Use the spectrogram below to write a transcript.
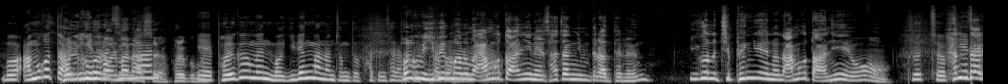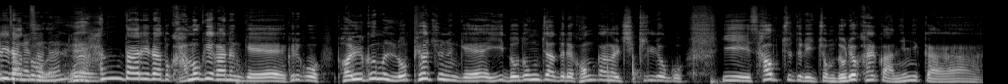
뭐 아무것도 벌금은 얼마 났어요? 벌금은. 예, 벌금은 뭐 200만 원 정도 받은 사람. 벌금 200만 원이면 아무것도 아니네 사장님들한테는. 이거는 집행유예는 아무것도 아니에요. 그렇죠. 한 달이라도 예, 예. 한 달이라도 감옥에 가는 게 그리고 벌금을 높여주는 게 이 노동자들의 건강을 지키려고 이 사업주들이 좀 노력할 거 아닙니까?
